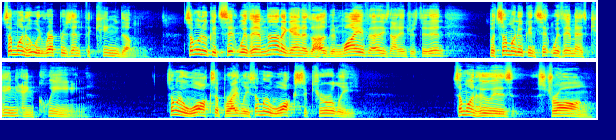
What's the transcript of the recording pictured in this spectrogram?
someone who would represent the kingdom, someone who could sit with him, not again as a husband wife, that he's not interested in, but someone who can sit with him as king and queen. Someone who walks uprightly, someone who walks securely, someone who is strong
